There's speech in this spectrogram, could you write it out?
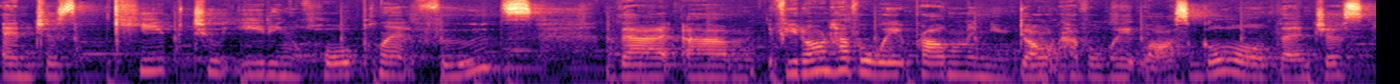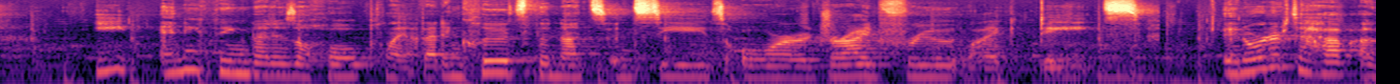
and just keep to eating whole plant foods that um, if you don't have a weight problem and you don't have a weight loss goal, then just eat anything that is a whole plant. That includes the nuts and seeds or dried fruit like dates. In order to have a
